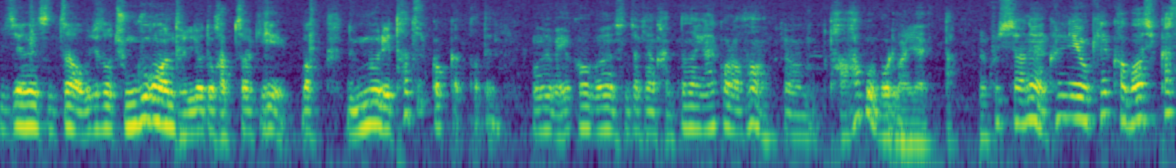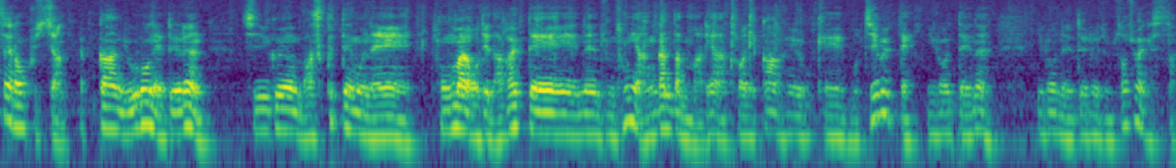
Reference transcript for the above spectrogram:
이제는 진짜 어디서 중국어만 들려도 갑자기 막 눈물이 터질 것 같거든. 오늘 메이크업은 진짜 그냥 간단하게 할 거라서 그냥 다 하고 머리 말려야겠다. 쿠션은 클리오 킬커버 시카세럼 쿠션. 약간 요런 애들은 지금 마스크 때문에 정말 어디 나갈 때는 좀 손이 안 간단 말이야. 그러니까 이렇게 뭐 찍을 때 이럴 때는 이런 애들을 좀 써줘야겠어.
